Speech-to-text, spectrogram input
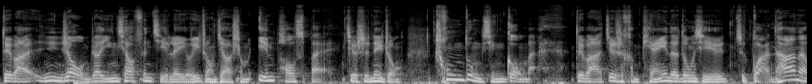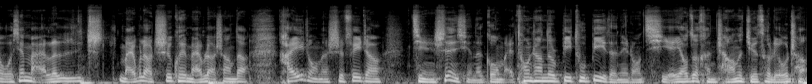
对吧？你知道我们知道营销分几类，有一种叫什么 impulse buy，就是那种冲动型购买，对吧？就是很便宜的东西，就管它呢，我先买了，吃买不了吃亏，买不了上当。还有一种呢是非常谨慎型的购买，通常都是 B to B 的那种企业，要做很长的决策流程。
